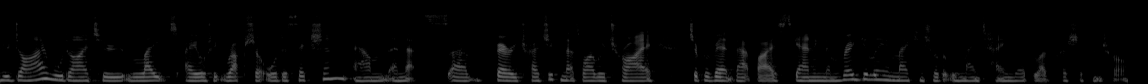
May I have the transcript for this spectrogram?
who die will die to late aortic rupture or dissection, um, and that's uh, very tragic. And that's why we try to prevent that by scanning them regularly and making sure that we maintain their blood pressure control.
